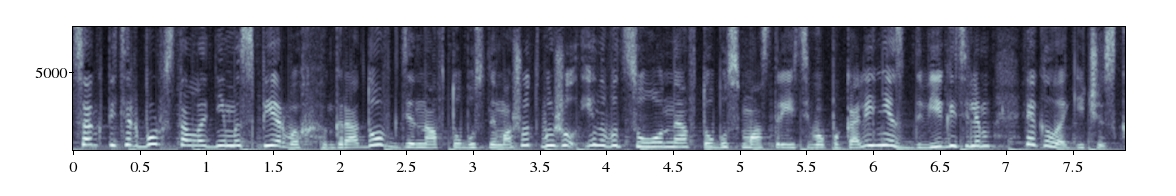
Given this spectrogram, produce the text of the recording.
Санкт-Петербург стал одним из первых городов, где на автобусный маршрут вышел инновационный автобус МАЗ третьего поколения с двигателем экологического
